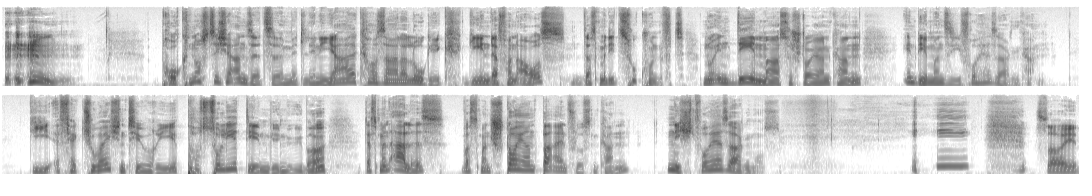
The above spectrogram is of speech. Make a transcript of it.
Prognostische Ansätze mit lineal-kausaler Logik gehen davon aus, dass man die Zukunft nur in dem Maße steuern kann, in dem man sie vorhersagen kann. Die Effectuation-Theorie postuliert demgegenüber, dass man alles, was man steuernd beeinflussen kann, nicht vorhersagen muss. Sorry,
